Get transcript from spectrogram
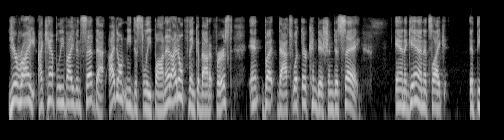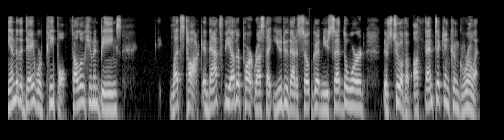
you're right. I can't believe I even said that. I don't need to sleep on it. I don't think about it first. And but that's what they're conditioned to say. And again, it's like at the end of the day, we're people, fellow human beings. Let's talk. And that's the other part, Russ, that you do that is so good. And you said the word, there's two of them authentic and congruent.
